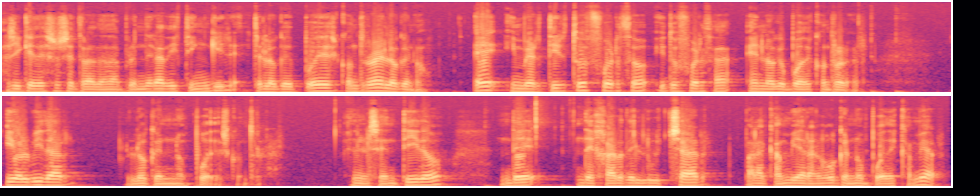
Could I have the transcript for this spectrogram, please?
Así que de eso se trata, de aprender a distinguir entre lo que puedes controlar y lo que no. E invertir tu esfuerzo y tu fuerza en lo que puedes controlar. Y olvidar lo que no puedes controlar. En el sentido de dejar de luchar para cambiar algo que no puedes cambiar.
